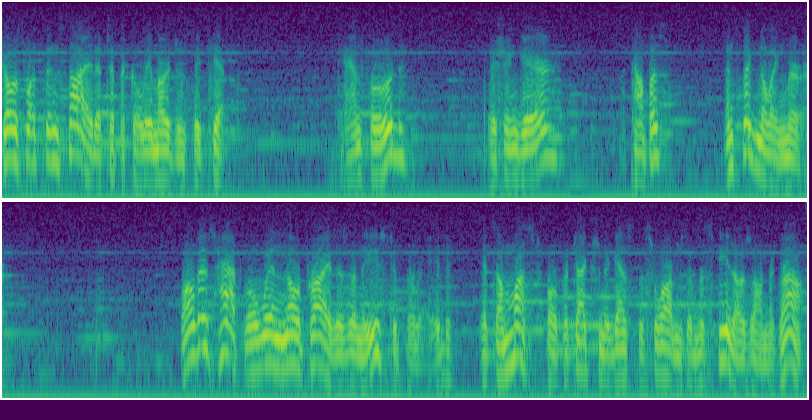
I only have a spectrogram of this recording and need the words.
shows what's inside a typical emergency kit. Canned food, fishing gear, a compass, and signaling mirror. While this hat will win no prizes in the Easter parade, it's a must for protection against the swarms of mosquitoes on the ground.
